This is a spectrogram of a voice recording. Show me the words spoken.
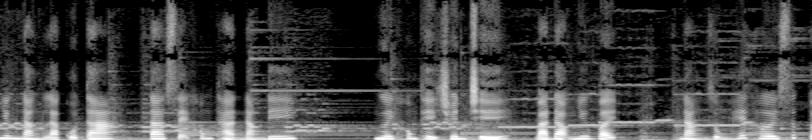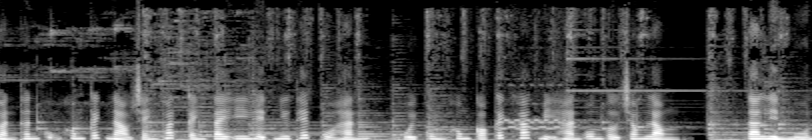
Nhưng nàng là của ta. Ta sẽ không thả nàng đi. Ngươi không thể chuyên chế, bá đạo như vậy. Nàng dùng hết hơi sức toàn thân cũng không cách nào tránh thoát cánh tay y hệt như thép của hắn. Cuối cùng không có cách khác bị hắn ôm ở trong lòng. Ta liền muốn,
